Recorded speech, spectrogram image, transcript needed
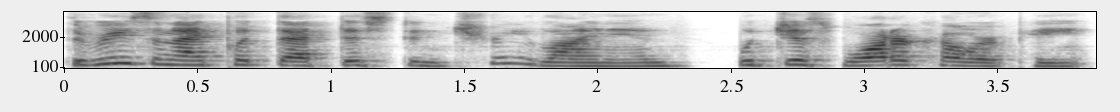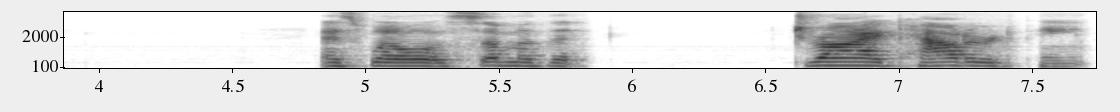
The reason I put that distant tree line in with just watercolor paint, as well as some of the dry powdered paint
